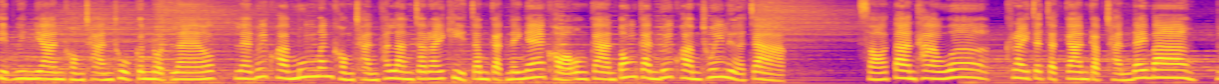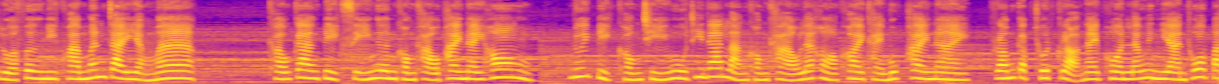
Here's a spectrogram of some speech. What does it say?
จิตวิญญาณของฉันถูกกำหนดแล้ว และด้วยความมุ่งมั่นของฉันพลังจะไร้ขีดจำกัดในแง่ขอองค์การป้องกันด้วยความช่วยเหลือจากสอตานทาวเวอร์ ใครจะจัดการกับฉันได้บ้าง หลัวเฟิงมีความมั่นใจอย่างมาก เขากางปีกสีเงินของเขาภายในห้อง ด้วยปีกของฉีวูที่ด้านหลังของเขาและหอคอยไข่มุกภายใน พร้อมกับชุดเกราะนายพลและวิญญาณทั่วไป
